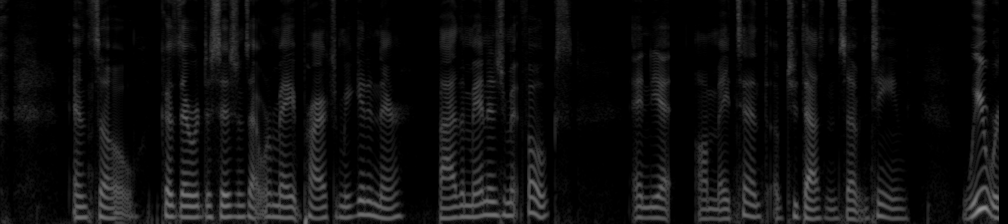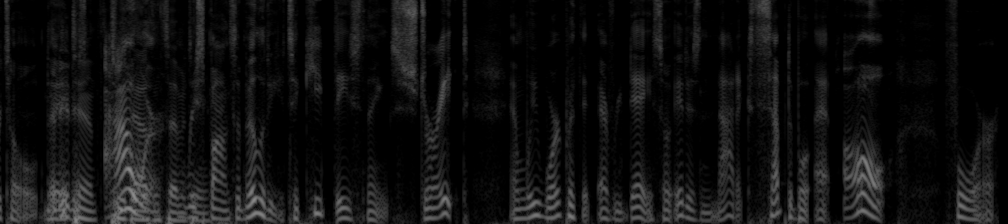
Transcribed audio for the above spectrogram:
and so because there were decisions that were made prior to me getting there by the management folks and yet on may 10th of 2017 we were told that May it is 10th, our responsibility to keep these things straight and we work with it every day so it is not acceptable at all for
